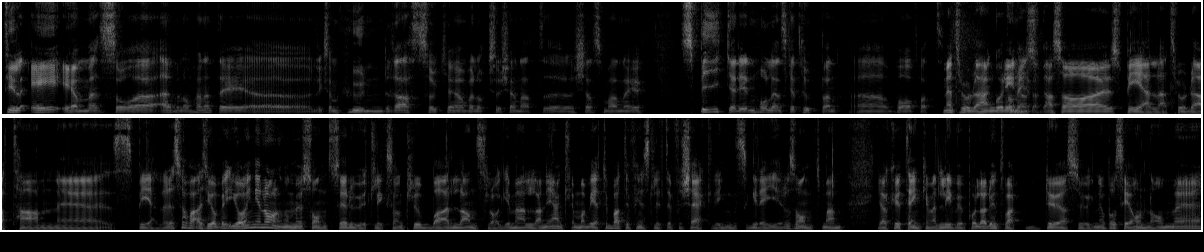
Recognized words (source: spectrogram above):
till EM. Så äh, även om han inte är äh, liksom hundra så kan jag väl också känna att det äh, känns som han är spikad i den holländska truppen. Bara för att Men tror du han går in och alltså, spelar? Tror du att han eh, spelar i så fall? Alltså, jag, jag har ingen aning om hur sånt ser ut liksom klubbar, landslag emellan egentligen. Man vet ju bara att det finns lite försäkringsgrejer och sånt. Men jag kan ju tänka mig att Liverpool hade inte varit dösugna på att se honom eh,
